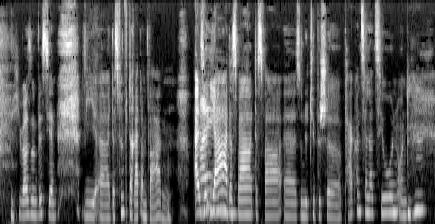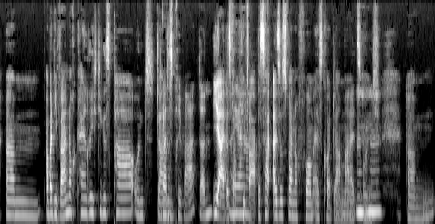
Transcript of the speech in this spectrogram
ich war so ein bisschen wie äh, das fünfte Rad am Wagen. Also Nein. ja, das war, das war äh, so eine typische Paarkonstellation und ähm, aber die waren noch kein richtiges Paar und dann War das privat dann? ja, das war Ah, ja. privat. Das hat, also es war noch vorm Escort damals und ähm,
